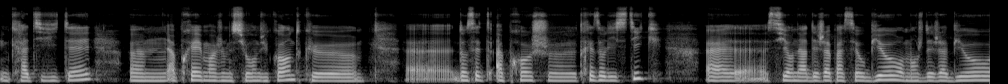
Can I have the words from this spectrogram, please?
une créativité. après, moi, je me suis rendu compte que dans cette approche très holistique, si on a déjà passé au bio, on mange déjà bio,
